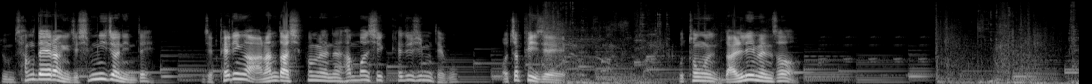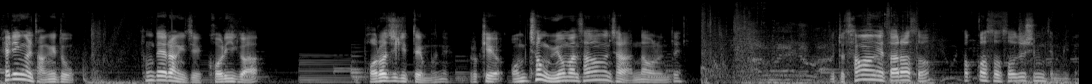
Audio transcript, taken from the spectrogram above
좀 상대랑 이제 심리전인데 이제 패링을 안 한다 싶으면은 한 번씩 해주시면 되고 어차피 이제 보통은 날리면서 패링을 당해도 상대랑 이제 거리가 벌어지기 때문에 그렇게 엄청 위험한 상황은 잘 안 나오는데 또 상황에 따라서 섞어서 써주시면 됩니다.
